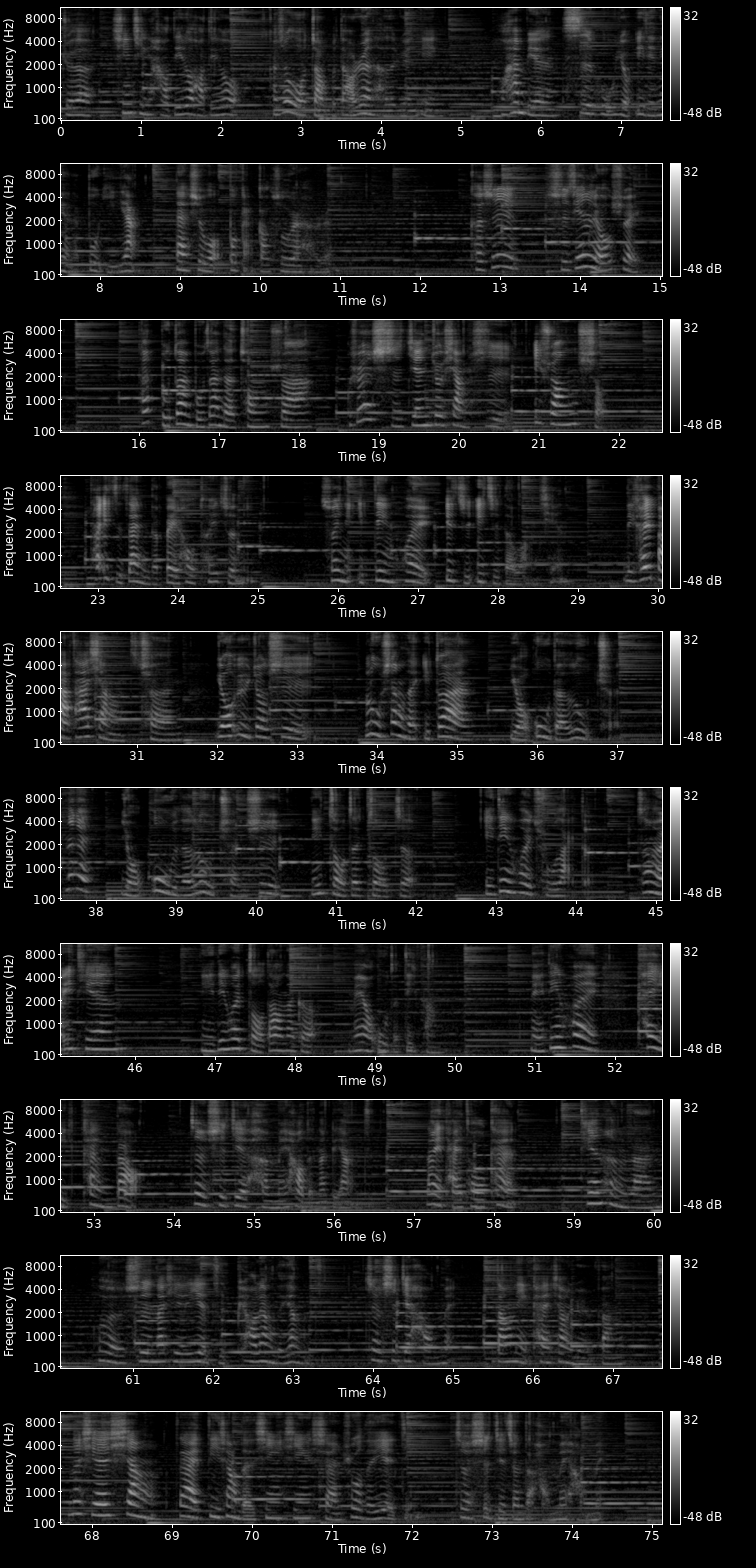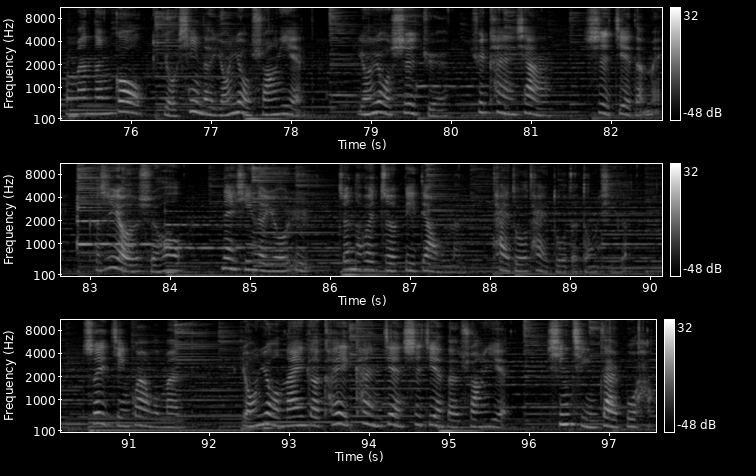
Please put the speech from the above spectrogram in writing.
觉得心情好低落，好低落。可是我找不到任何的原因。我和别人似乎有一点点的不一样，但是我不敢告诉任何人。可是时间流水，它不断不断的冲刷。我觉得时间就像是一双手，它一直在你的背后推着你，所以你一定会一直一直的往前。你可以把它想成，忧郁就是路上的一段有雾的路程。那个有雾的路程是你走着走着一定会出来的。总有一天，你一定会走到那个没有雾的地方，你一定会可以看到这世界很美好的那个样子。当你抬头看。天很蓝，或者是那些叶子漂亮的样子，这个世界好美。当你看向远方，那些像在地上的星星闪烁的夜景，这世界真的好美好美。我们能够有幸的拥有双眼，拥有视觉去看向世界的美，可是有的时候内心的忧郁真的会遮蔽掉我们。太多太多的东西了，所以尽管我们拥有那一个可以看见世界的双眼，心情再不好，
